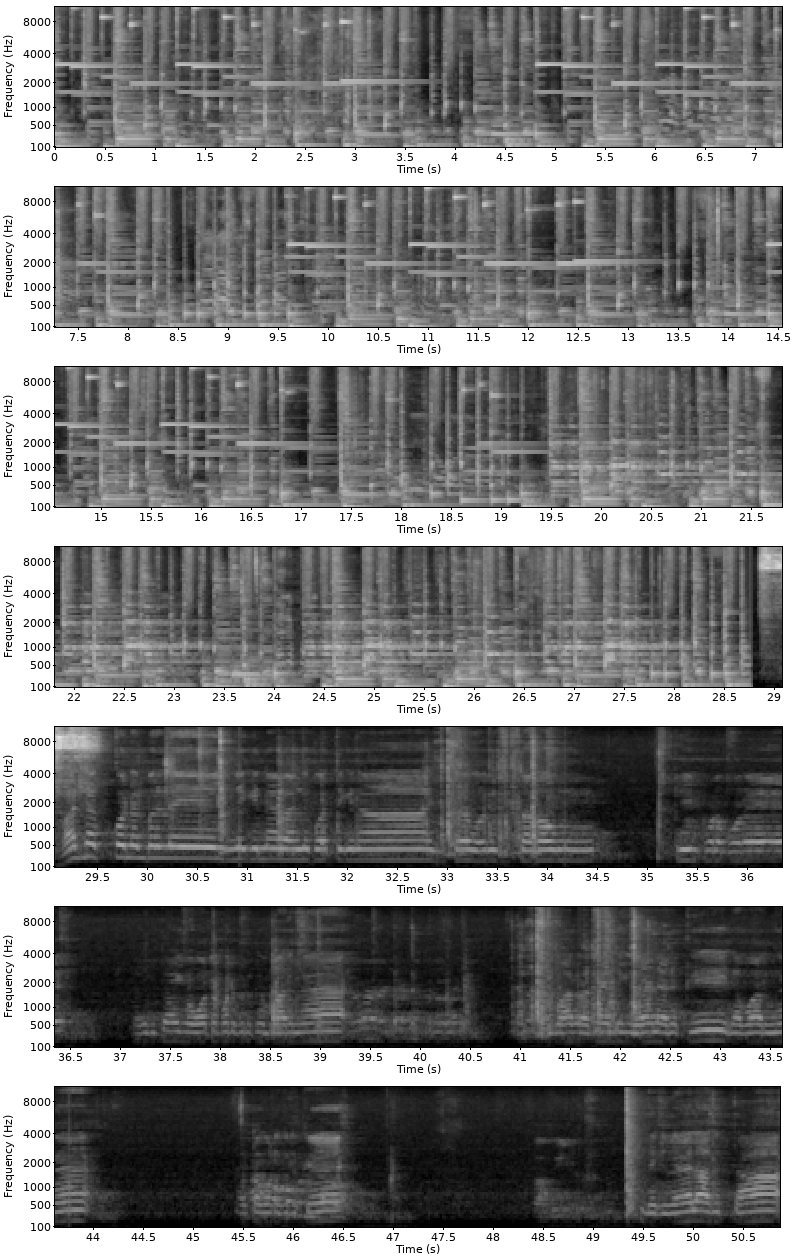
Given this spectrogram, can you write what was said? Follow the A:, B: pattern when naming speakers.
A: thank you நண்பர்களே இன்றைக்கி என்ன வேலைன்னு பார்த்தீங்கன்னா இப்போ ஒரு புத்தகம் ஸ்க்ரீன் போட போகிறேன் அதுக்கு தான் இங்கே ஓட்ட போட்டுக்கிட்டு பாருங்கள் பாருங்கள் தான் இன்றைக்கி வேலை எனக்கு. இதை பாருங்கள் ஓட்ட போட்டுக்கிட்டு இருக்கேன். இன்னைக்கு வேலை அதுதான்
